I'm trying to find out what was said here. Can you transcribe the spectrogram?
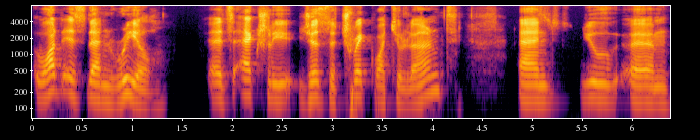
what is then real? It's actually just a trick what you learned, and you um,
